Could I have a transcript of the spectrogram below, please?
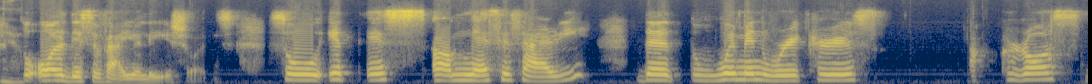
yeah. to all these violations. So it is um, necessary that women workers across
